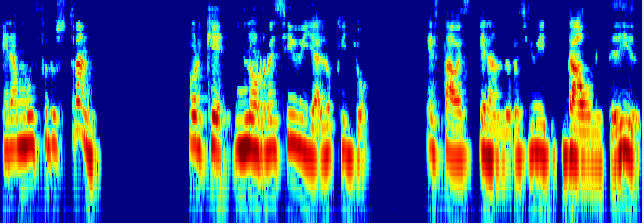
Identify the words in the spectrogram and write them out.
era muy frustrante porque no recibía lo que yo estaba esperando recibir, dado mi pedido.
